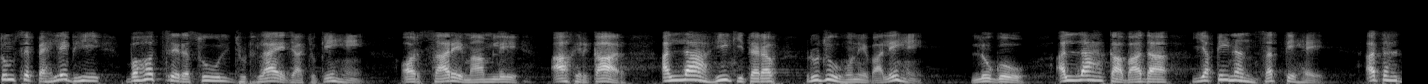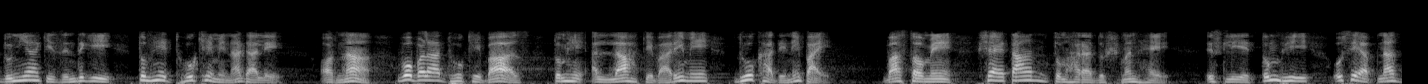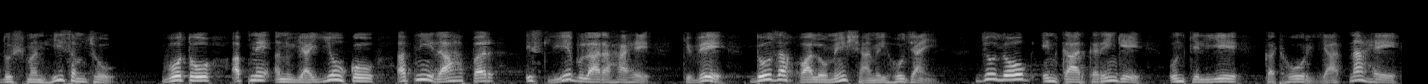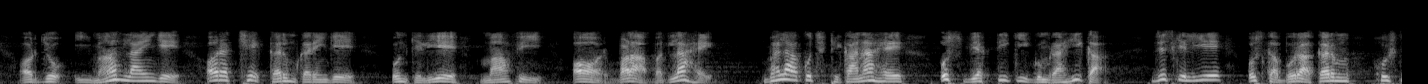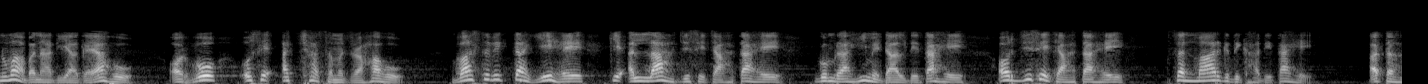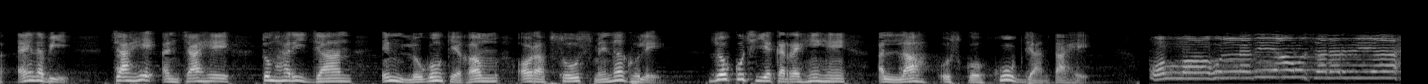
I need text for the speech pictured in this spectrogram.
तुमसे पहले भी बहुत से रसूल झुठलाए जा चुके हैं और सारे मामले आखिरकार अल्लाह ही की तरफ़ रुजू होने वाले हैं। लोगो, अल्लाह का वादा यकीनन सत्य है। अतः दुनिया की ज़िंदगी तुम्हें धोखे में न डाले और न वो बड़ा धोखेबाज तुम्हें अल्लाह के बारे में धोखा देने पाए। वास्तव में शैतान तुम्हारा दुश्मन है, इसलिए तुम भी उसे अपना दुश्मन ही समझो। वो तो अपने अनुयायियों को अपनी राह पर इसलिए बुला रहा है कि वे दोजख वालों में शामिल हो जाएँ। जो लोग इनकार करेंगे, उनके लिए कठोर यातना है और जो ईमान लाएँगे और अच्छे कर्म करेंगे, उनके लिए माफ़ी और बड़ा बदला है भला कुछ ठिकाना है उस व्यक्ति की गुमराही का, जिसके लिए उसका बुरा कर्म खुशनुमा बना दिया गया हो और वो उसे अच्छा समझ रहा हो। वास्तविकता ये है कि अल्लाह जिसे चाहता है, गुमराही में डाल देता है और जिसे चाहता है, सन्मार्ग दिखा देता है। अतः ए नबी, चाहे अनचाहे तुम्हारी जान इन लोगों के गम और अफसोस में न घुले। जो कुछ ये कर रहे हैं, अल्लाह उसको खूब जानता है।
